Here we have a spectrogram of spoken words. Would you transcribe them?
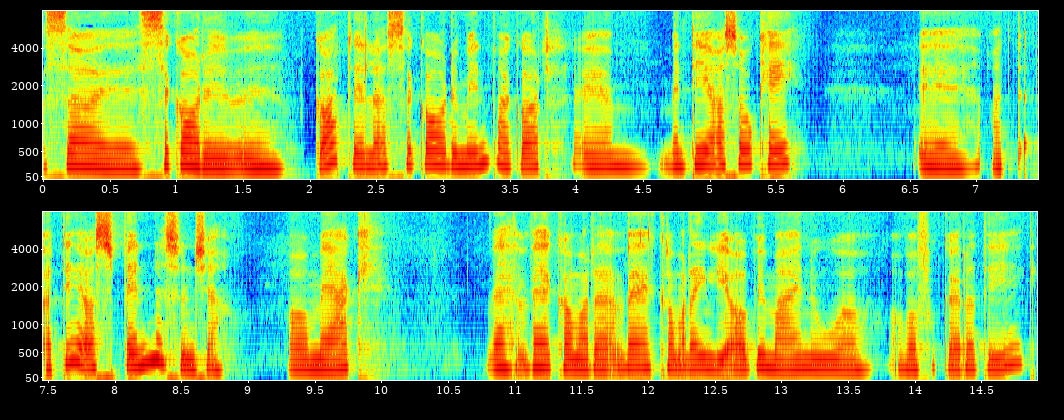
så, øh, så går det øh, godt, eller så går det mindre godt. Øh, men det er også okay. Øh, og, og det er også spændende, synes jeg, at mærke, hvad, hvad, kommer der, hvad kommer der egentlig op i mig nu, og, og hvorfor gør der det, ikke?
